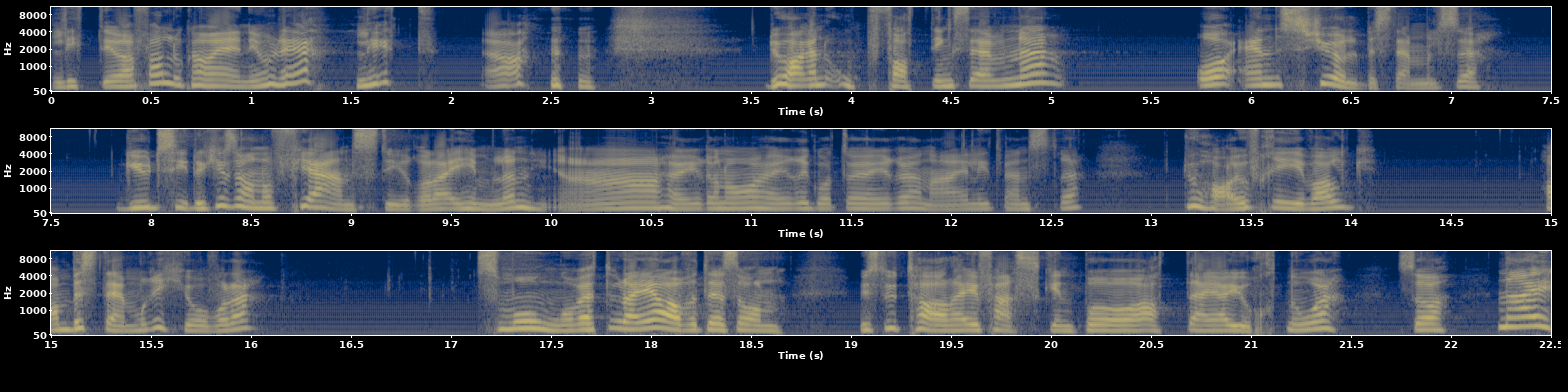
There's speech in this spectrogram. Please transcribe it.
Litt, i hvert fall. Du kan være enig om det? Litt. Ja. Du har en oppfatningsevne og en selvbestemmelse. Gud sier det ikke sånn og fjernstyrer deg i himmelen. Ja, høyre nå, høyre, gå til høyre. Nei, litt venstre. Du har jo frie valg. Han bestemmer ikke over det. Små unger vet du, de er av og til sånn Hvis du tar deg i fersken på at de har gjort noe, så Nei,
